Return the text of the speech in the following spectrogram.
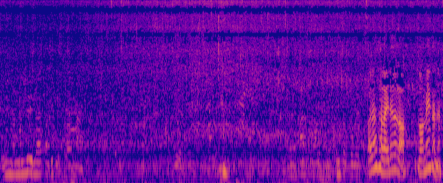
เอ้ยมันมันลื่นนะตอนที่เป็นสไลด์มา เราต้องสไลเดอร์เหรอ รอแม่ก่อนนะ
